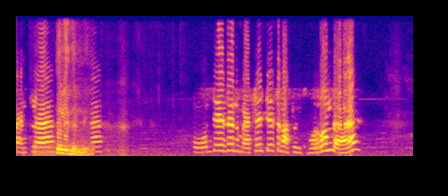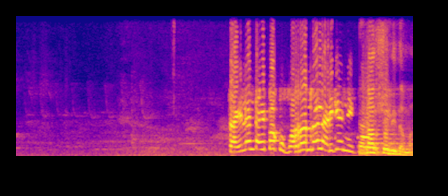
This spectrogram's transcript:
మెంట్లా? తెలీదండి. ఫోన్ చేశాను మెసేజ్ చేశాను అసలు నీకు బుర్ర ఉందా సైలెంట్ అయిపోకు బుర్ర ఉందా అని అడిగాను నీకు. నాకు తెలీదమ్మా.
